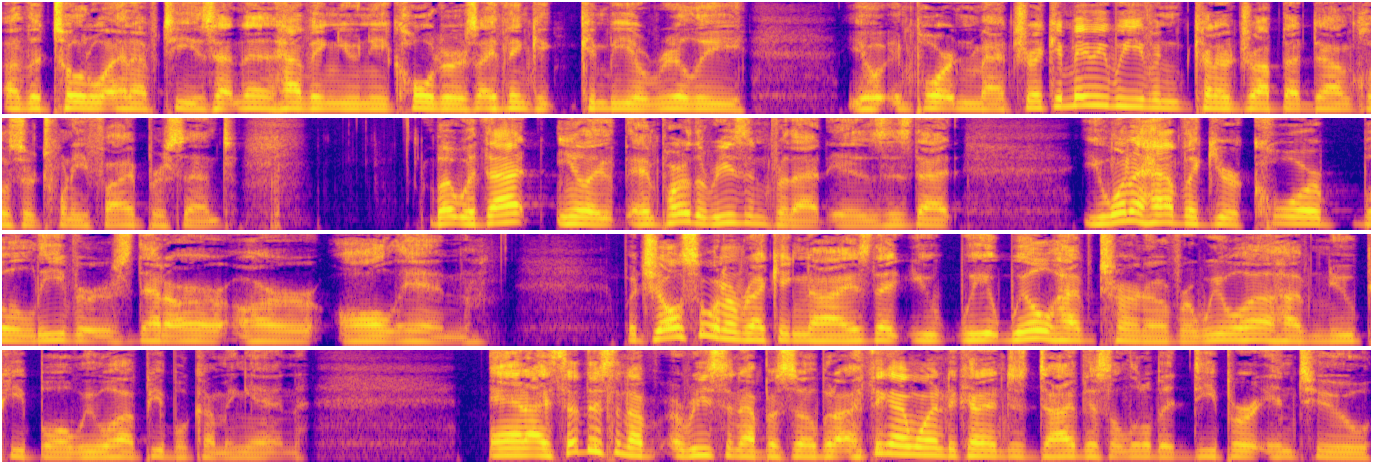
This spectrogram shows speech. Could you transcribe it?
of the total NFTs and then having unique holders, I think it can be a really you know important metric, and maybe we even kind of drop that down closer to twenty five percent. But with that, you know, like, and part of the reason for that is is that you want to have like your core believers that are are all in. But you also want to recognize that you we will have turnover. We will have new people. We will have people coming in. And I said this in a, a recent episode, but I think I wanted to kind of just dive this a little bit deeper into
